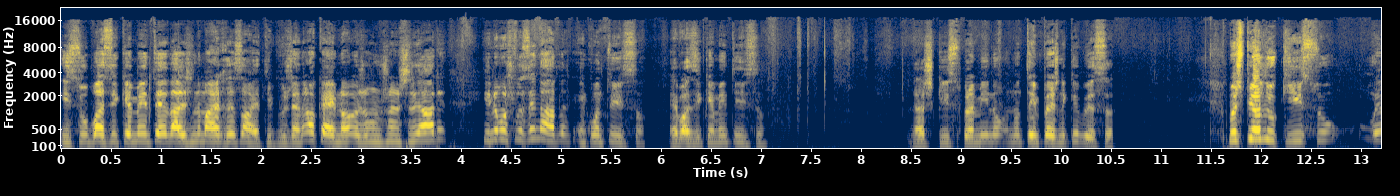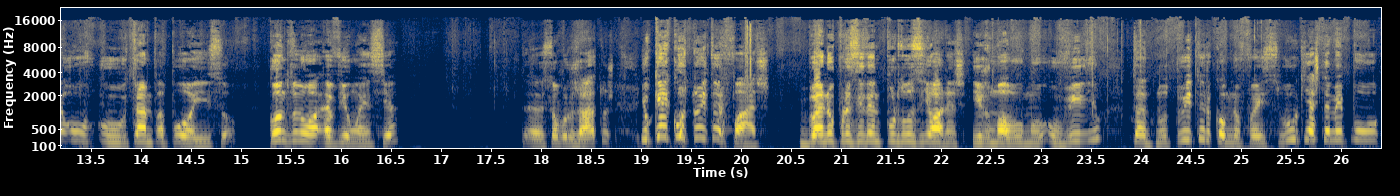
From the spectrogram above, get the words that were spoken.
Isso basicamente é dar-lhes mais razão. É tipo o género, ok, nós vamos anunciar e não vamos fazer nada enquanto isso. É basicamente isso. Acho que isso para mim não, não tem pés na cabeça. Mas pior do que isso, o, o Trump apoia isso, condenou a violência uh, sobre os atos. E o que é que o Twitter faz? Bana o presidente por 12 horas e remove o, o vídeo, tanto no Twitter como no Facebook e acho também o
